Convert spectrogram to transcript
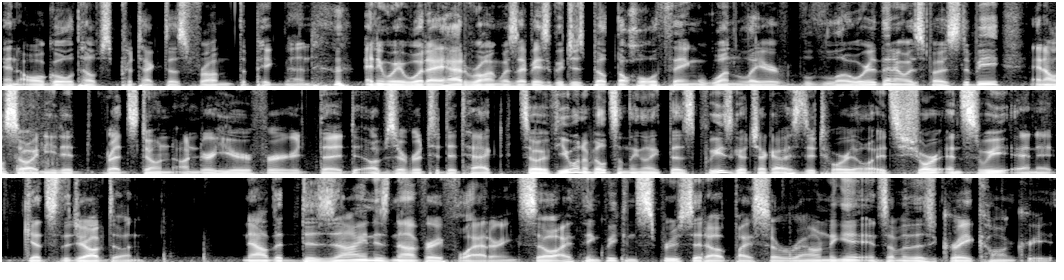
And all gold helps protect us from the pigmen. anyway, what I had wrong was I basically just built the whole thing one layer lower than I was supposed to be. And also I needed redstone under here for the observer to detect. So if you want to build something like this, please go check out his tutorial. It's short and sweet and it gets the job done. Now the design is not very flattering, so I think we can spruce it up by surrounding it in some of this gray concrete.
